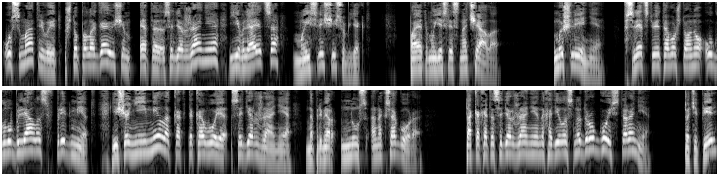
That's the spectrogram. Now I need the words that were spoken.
усматривает, что полагающим это содержание является мыслящий субъект. Поэтому если сначала мышление – вследствие того, что оно углублялось в предмет, еще не имело как таковое содержание, например, нус Анаксагора, так как это содержание находилось на другой стороне, то теперь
